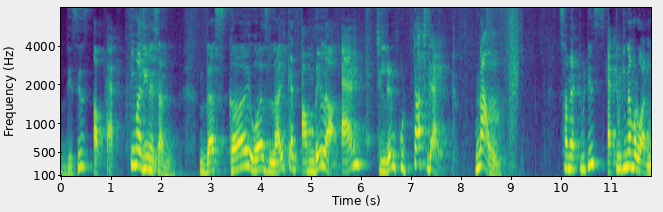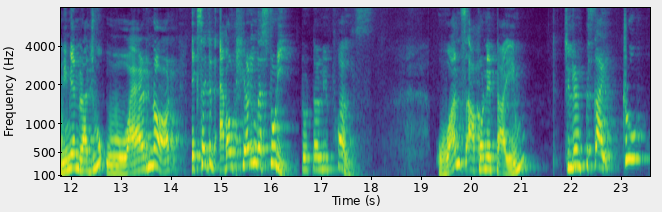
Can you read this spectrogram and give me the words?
This is a fact. Imagination. The sky was like an umbrella and children could touch that. Now, some activities. Activity number one Mimi and Raju were not excited about hearing the story. Totally false. Once upon a time, children the sky. True.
